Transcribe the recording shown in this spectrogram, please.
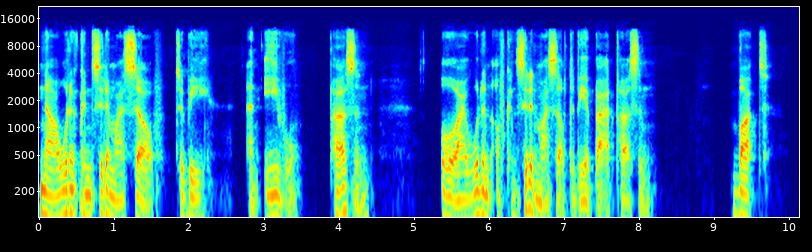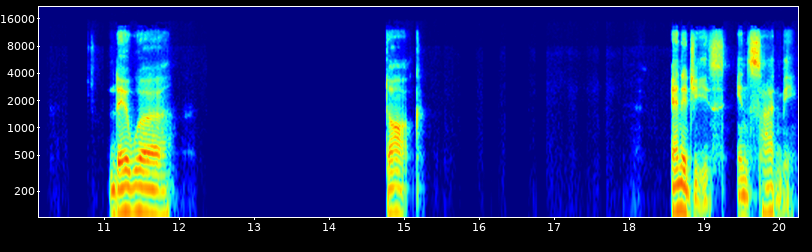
Now, I wouldn't consider myself to be an evil person or I wouldn't have considered myself to be a bad person. But there were dark energies inside me,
